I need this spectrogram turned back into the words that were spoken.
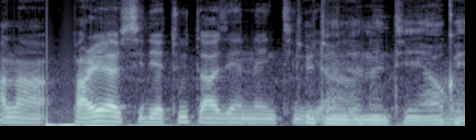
Ana Paris FC deɛ 2019. 2019 yeah, okay.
